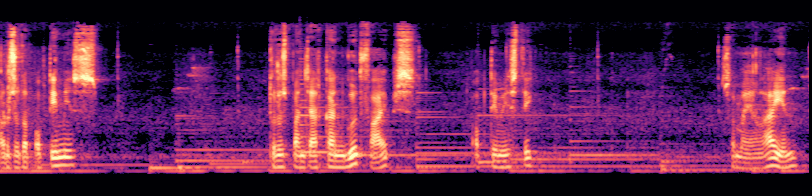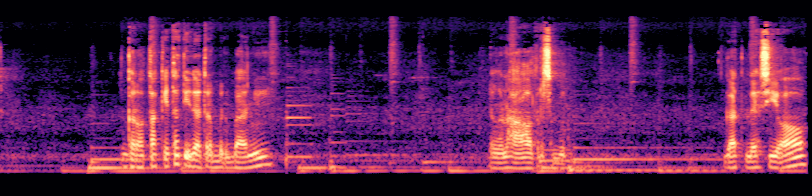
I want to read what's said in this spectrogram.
harus tetap optimis terus pancarkan good vibes optimistik sama yang lain. Agar otak kita tidak terbebani dengan hal-hal tersebut God bless you all.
